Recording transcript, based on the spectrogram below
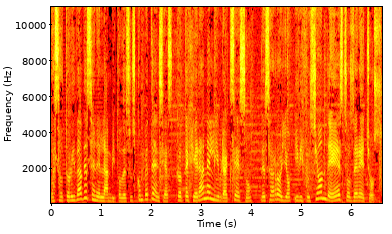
Las autoridades en el ámbito de sus competencias protegerán el libre acceso, desarrollo y difusión de estos derechos.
